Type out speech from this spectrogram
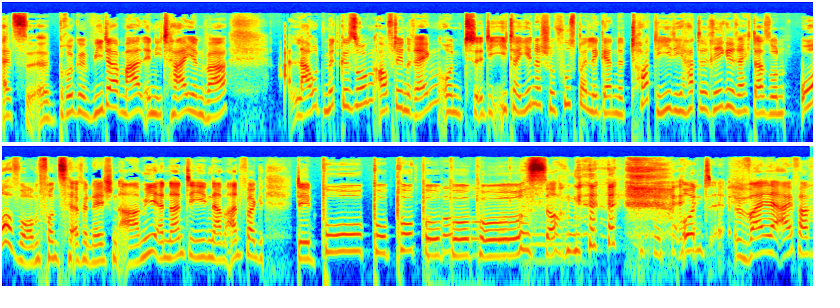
als äh, Brügge wieder mal in Italien war, laut mitgesungen auf den Rängen und die italienische Fußballlegende Totti, die hatte regelrecht da so einen Ohrwurm von Seven Nation Army. Er nannte ihn am Anfang den Po Po Po Po Po Po Song. und weil er einfach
